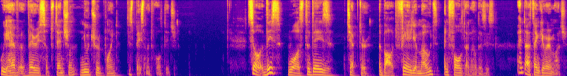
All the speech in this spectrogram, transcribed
we have a very substantial neutral point displacement voltage. So this was today's chapter about failure modes and fault analysis. And I thank you very much.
